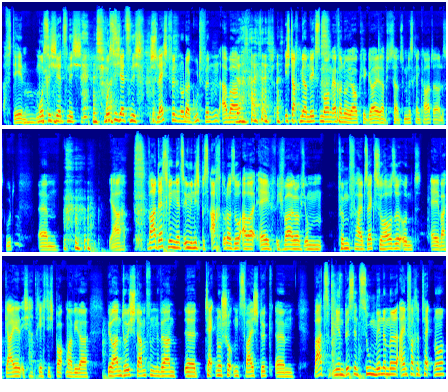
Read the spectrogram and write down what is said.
auf den Mhm. muss ich jetzt nicht, muss ich jetzt nicht schlecht finden oder gut finden, aber ja, nein, nein, scheiße. ich dachte mir am nächsten Morgen einfach nur, ja, okay, geil, habe ich zumindest keinen Kater, alles gut. Ähm, ja, war deswegen jetzt irgendwie nicht bis acht oder so, aber ey, ich war, glaube ich, um fünf, halb sechs zu Hause und ey, war geil. Ich hatte richtig Bock mal wieder. Wir waren durchstampfen, wir waren äh, Techno-Schuppen, zwei Stück. Ähm, war mir ein bisschen zu minimal, einfache Techno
